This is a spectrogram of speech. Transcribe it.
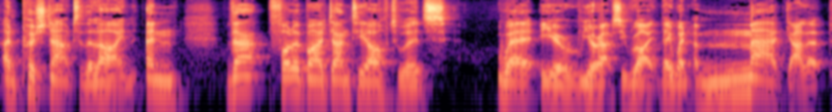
and pushed out to the line. And that, followed by a Dante afterwards, where you're, you're absolutely right, they went a mad gallop.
